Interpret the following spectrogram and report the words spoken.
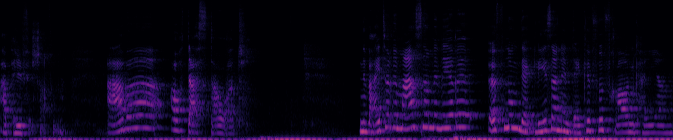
Abhilfe schaffen. Aber auch das dauert. Eine weitere Maßnahme wäre Öffnung der gläsernen Decke für Frauenkarrieren.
